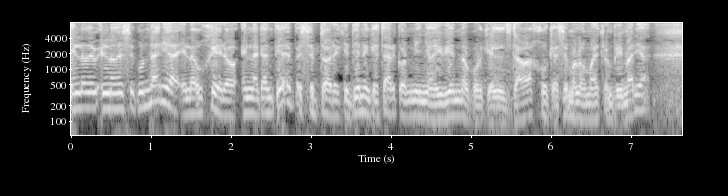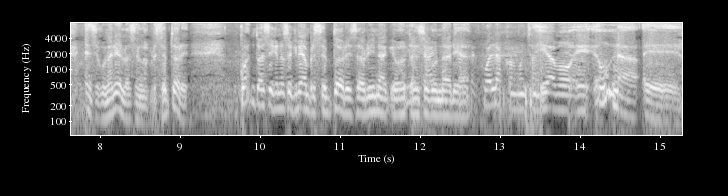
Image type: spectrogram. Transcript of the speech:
En lo, de, secundaria, el agujero, en la cantidad de preceptores que tienen que estar con niños y viendo, porque el trabajo que hacemos los maestros en primaria, en secundaria lo hacen los preceptores. ¿Cuánto hace que no se crean preceptores, Sabrina, que vos estás en secundaria? escuelas con Digamos, eh, una, eh,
